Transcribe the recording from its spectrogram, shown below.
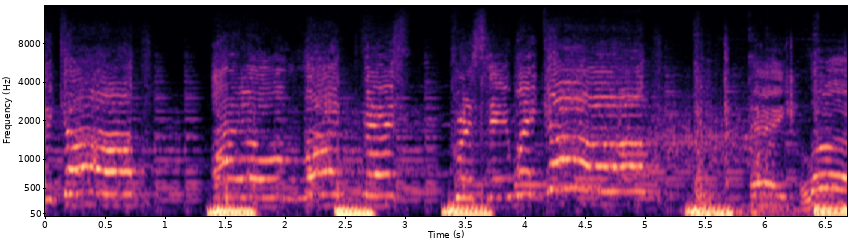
wake up. I don't like this. Chrissy, wake up. Hey, look.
